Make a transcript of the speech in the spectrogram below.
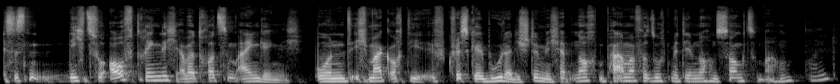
es ist nicht zu aufdringlich, aber trotzdem eingängig. Und ich mag auch die Chris Gelbuda, die Stimme. Ich habe noch ein paar Mal versucht, mit dem noch einen Song zu machen. Und?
